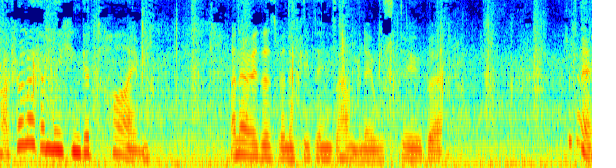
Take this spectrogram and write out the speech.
I feel like I'm making good time. I know there's been a few things I haven't been able to do, but I don't know.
